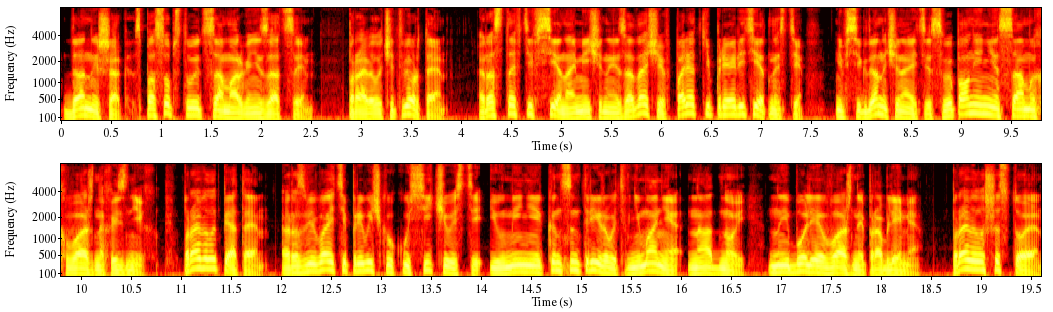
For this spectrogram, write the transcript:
Данный шаг способствует самоорганизации. Правило четвертое. Расставьте все намеченные задачи в порядке приоритетности и всегда начинайте с выполнения самых важных из них. Правило пятое. Развивайте привычку к усидчивости и умение концентрировать внимание на одной, наиболее важной проблеме. Правило шестое.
